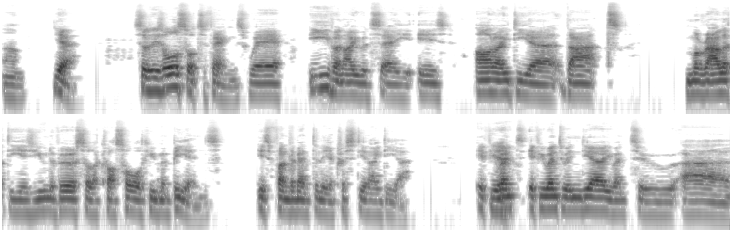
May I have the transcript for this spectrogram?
Um, Yeah. So there's all sorts of things where even I would say is our idea that morality is universal across all human beings is fundamentally a Christian idea. If you Yeah. went if you went to India, you went to uh,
